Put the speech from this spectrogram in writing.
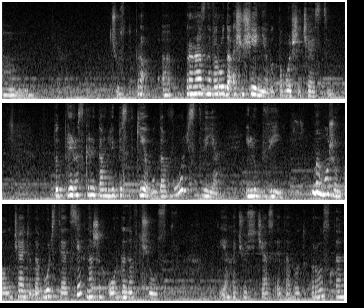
эм, чувств, про, э, про разного рода ощущения, вот по большей части. Вот при раскрытом лепестке удовольствия и любви мы можем получать удовольствие от всех наших органов чувств. Я хочу сейчас это вот просто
